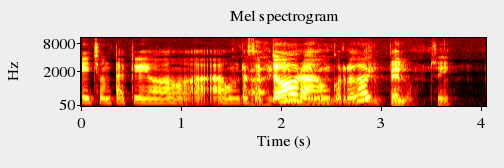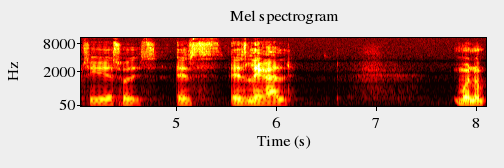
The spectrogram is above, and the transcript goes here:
hecho un tacleo a, un receptor, a, a un corredor. Del pelo, sí, sí, eso es, es, es legal. Bueno,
